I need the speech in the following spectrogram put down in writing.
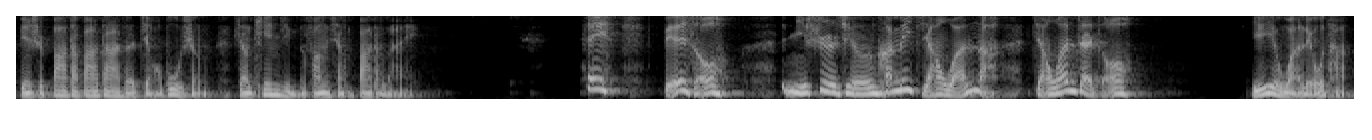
便是吧嗒吧嗒的脚步声，向天井的方向吧嗒来。嘿，别走，你事情还没讲完呢，讲完再走。爷爷挽留他，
